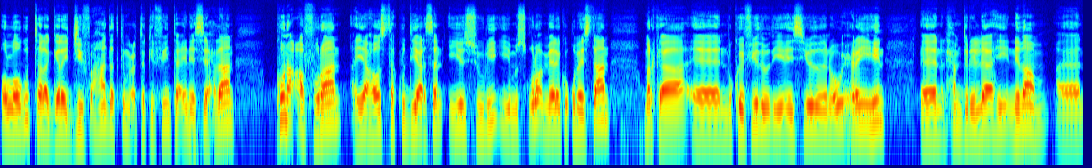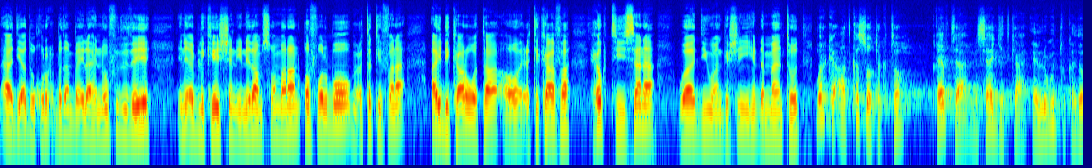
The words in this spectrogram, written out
oo loogu talagalay jiif ahaan dadka muctakifiinta inay seexdaan kuna afuraan ayaa hoosta ku diyaarsan iyo suuli iyo musqulo meelay ku qubaystaan. Marka mukeyfiyadooda iyo eysiyadoodana waa u xiran yihiin alxamdulilaahi nidaam aad iyo aad u qurux badan baa ilaahay noo fududeeyey in application iyo nidaam soo maraan. Qof walbo muctakifana id car wata oo ictikaafa. Xogtiisana waa diiwaan gashan yihiin dhammaantood. Marka aad ka soo tagto qaybta masaajidka ee lagu tukado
